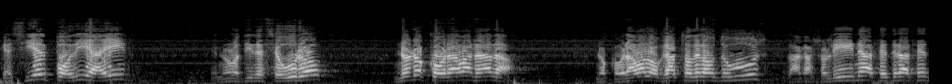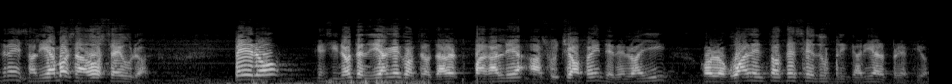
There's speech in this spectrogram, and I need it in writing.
que si él podía ir, que no lo tiene seguro, no nos cobraba nada. Nos cobraba los gastos del autobús, la gasolina, etcétera, etcétera, y salíamos a dos euros. Pero que si no tendría que contratar, pagarle a su chofer y tenerlo allí, con lo cual entonces se duplicaría el precio.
